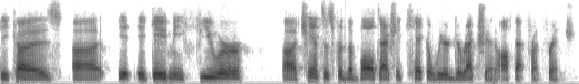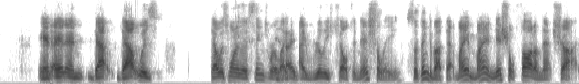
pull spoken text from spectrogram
because uh, it it gave me fewer uh, chances for the ball to actually kick a weird direction off that front fringe, and and and that that was that was one of those things where yeah, like I, I really felt initially. So think about that. My my initial thought on that shot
